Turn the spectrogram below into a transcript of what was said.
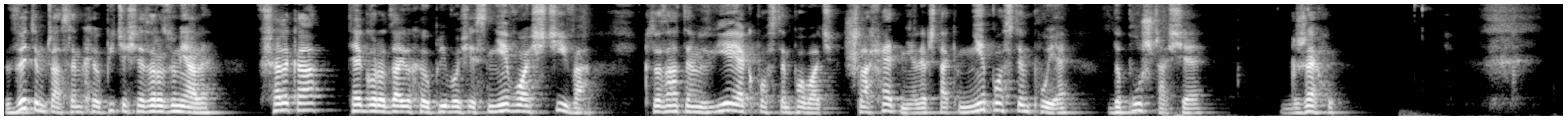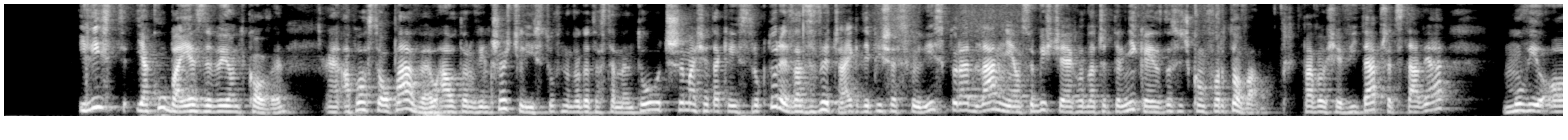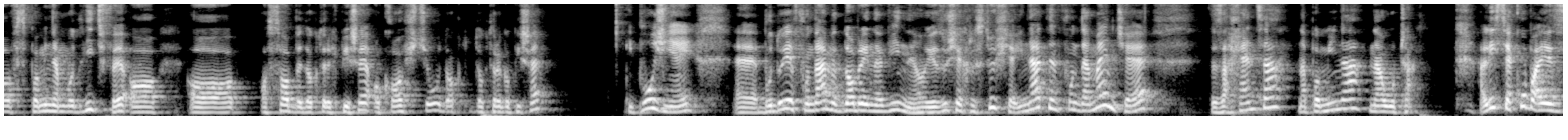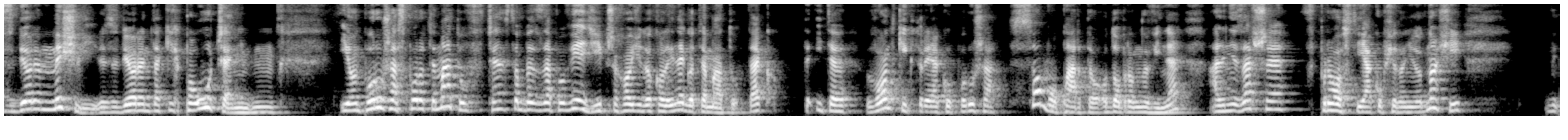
Wy tymczasem chełpicie się zrozumiale. Wszelka tego rodzaju chełpliwość jest niewłaściwa. Kto zatem wie, jak postępować szlachetnie, lecz tak nie postępuje, dopuszcza się grzechu. I list Jakuba jest wyjątkowy, apostoł Paweł, autor większości listów Nowego Testamentu, trzyma się takiej struktury zazwyczaj, gdy pisze swój list, która dla mnie osobiście, jako dla czytelnika, jest dosyć komfortowa. Paweł się wita, przedstawia, mówi o, wspomina modlitwy, o, o osoby, do których pisze, o kościół, do, do którego pisze. I później e, buduje fundament dobrej nowiny o Jezusie Chrystusie i na tym fundamencie zachęca, napomina, naucza. A list Jakuba jest zbiorem myśli, zbiorem takich pouczeń. Mm, I on porusza sporo tematów, często bez zapowiedzi przechodzi do kolejnego tematu, tak? I te wątki, które Jakub porusza, są oparte o dobrą nowinę, ale nie zawsze wprost Jakub się do niej odnosi.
